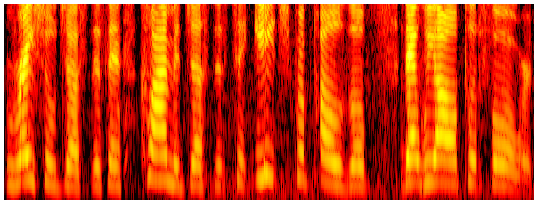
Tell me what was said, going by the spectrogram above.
racial justice and climate justice to each proposal that we all put forward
